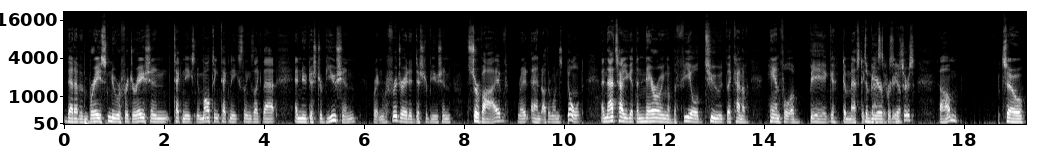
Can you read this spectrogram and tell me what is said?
that have embraced new refrigeration techniques, new malting techniques, things like that, and new distribution, right, and refrigerated distribution survive, right, and other ones don't. And that's how you get the narrowing of the field to the kind of handful of big domestic beer Domestics, yep. producers. Um, so,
